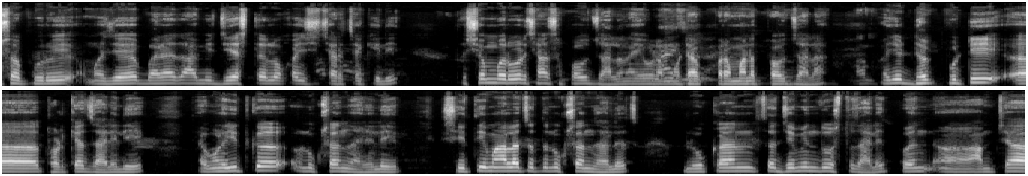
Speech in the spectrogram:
दिवसापूर्वी म्हणजे बऱ्याच आम्ही ज्येष्ठ लोकांशी चर्चा केली. तर शंभर वर्ष असा पाऊस झाला नाही एवढा मोठ्या प्रमाणात पाऊस झाला. म्हणजे ढगफुटी थोडक्यात झालेली आहे. त्यामुळे इतकं नुकसान झालेलं आहे. शेतीमालाचं तर नुकसान झालंच. लोकांचं जमीन दोस्त झालेत पण आमच्या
